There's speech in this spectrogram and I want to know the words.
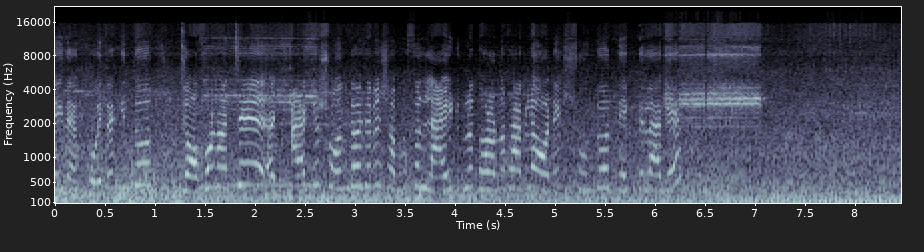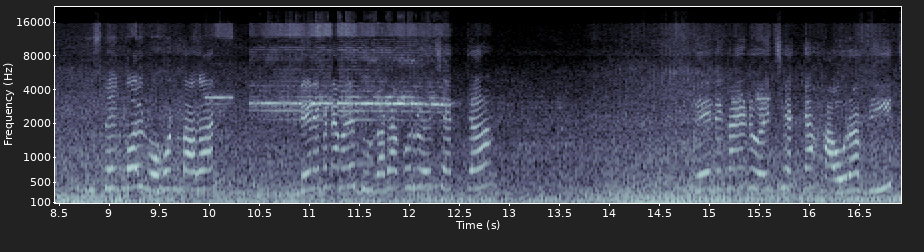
এই দেখো, এটা কিন্তু যখন হচ্ছে আর আরেকটু সন্ধ্যা হয়ে যাবে, সমস্ত লাইটগুলো ধরানো থাকলে অনেক সুন্দর দেখতে লাগে। ইস্ট বেঙ্গল মোহনবাগান। দেন এখানে আমাদের দুর্গা ঠাকুর রয়েছে একটা। দেন এখানে রয়েছে একটা হাওড়া ব্রিজ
